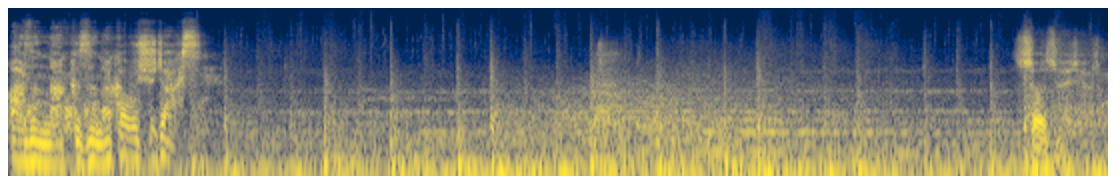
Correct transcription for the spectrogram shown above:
Ardından kızına kavuşacaksın. Söz veriyorum.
